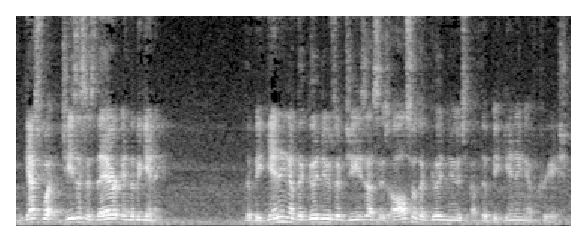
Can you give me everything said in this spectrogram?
And guess what? Jesus is there in the beginning. The beginning of the good news of Jesus is also the good news of the beginning of creation.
